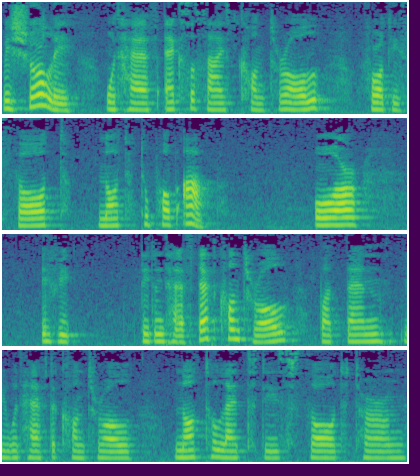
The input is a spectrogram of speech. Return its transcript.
We surely would have exercised control for this thought not to pop up. Or if we didn't have that control, but then we would have the control not to let this thought turn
